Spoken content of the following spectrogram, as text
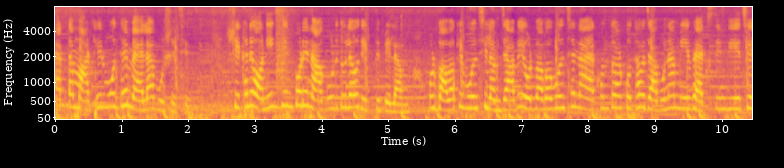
একটা মাঠের মধ্যে মেলা বসেছে। সেখানে অনেক দিন পরে নাগরদোলাও দেখতে পেলাম। ওর বাবাকে বলছিলাম, যাবে? ওর বাবা বলছে, না, এখন তো আর কোথাও যাব না। মেয়ে ভ্যাকসিন দিয়েছে,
